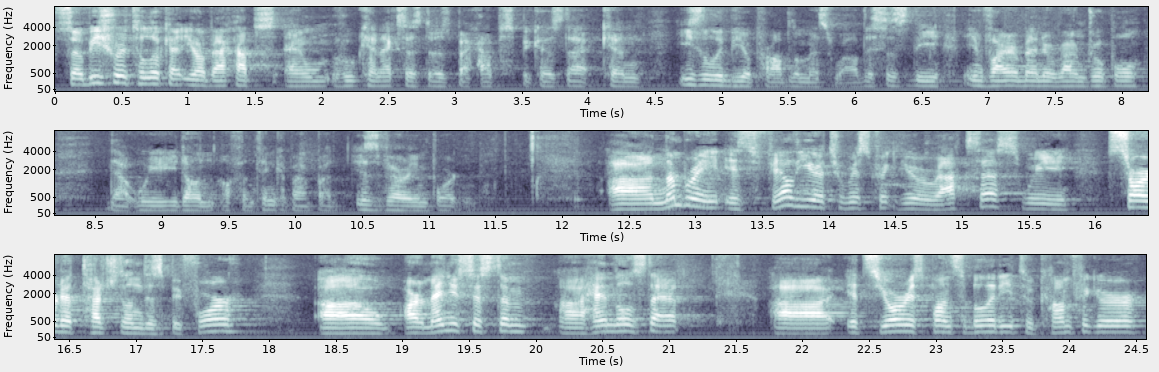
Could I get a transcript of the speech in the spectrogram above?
so be sure to look at your backups and who can access those backups because that can easily be a problem as well. This is the environment around Drupal that we don't often think about, but is very important. Uh, number eight is failure to restrict your access. We sort of touched on this before. Uh, our menu system uh, handles that. Uh, it's your responsibility to configure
